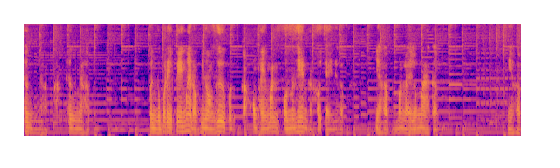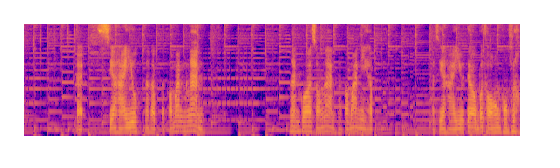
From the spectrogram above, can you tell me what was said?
ทึ่งนะครับขังทึ่งนะครับฝนกับบ่ได้เป้งมากดอกพี่น้องคือฝนกับของไผ่มันฝนมันแห้งกับเข้าใจนะครับ เนี่ยครับมันไหลลงมากับ เนี่ยครับก็เสียหายอยู่นะครับ แต่ประมาณงาน งานกว่าสองงานครับประมาณนี้ครับแต่เสียหายอยู่แต่ว่าบ่ทองของผมเนาะ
